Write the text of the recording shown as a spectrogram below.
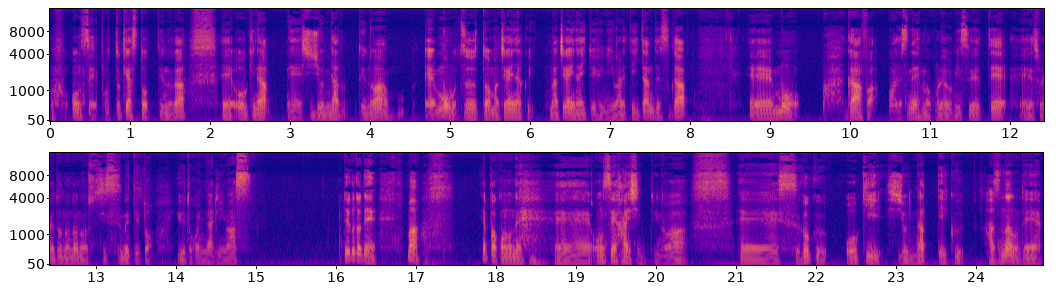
音声、ポッドキャストっていうのが、えー大きな、えー市場になるっていうのは、えーもうずっと間違いなく、間違いないというふうに言われていたんですが、えーもう、GAFA はですね、まあこれを見据えて、えーそれをどんどんどんどん進めているというところになります。ということで、まあ、やっぱこのね、えー、音声配信というのは、えー、すごく大きい市場になっていくはずなので、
